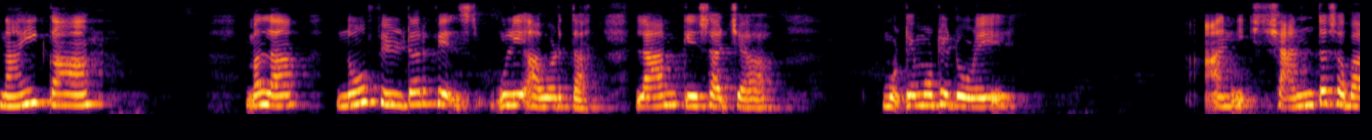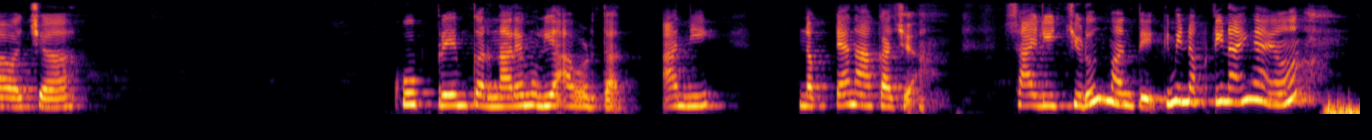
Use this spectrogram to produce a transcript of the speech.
नाही का? मला नो फिल्टर फेस मुली आवडतात. लांब केसाच्या मोठे मोठे डोळे. आणि शांत स्वभावाच्या खूप प्रेम करणाऱ्या मुली आवडतात. आणि नकट्या नाकाच्या सायली चिडून म्हणते की मी नकटी नाही आहे हं?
